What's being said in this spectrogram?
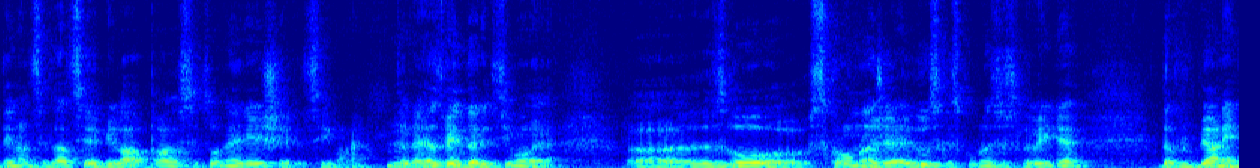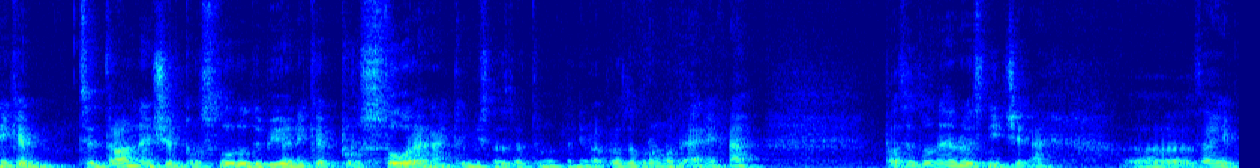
denacizacija je bila, pa se to ne reši. Recimo, ne? Torej, jaz vem, da recimo, je uh, zelo skromna želja judovske skupnosti Slovenije da v Ljubljani v nekem centralnejšem prostoru dobijo neke prostore, ne, ki mislim, da zdaj trenutno nimajo pravzaprav nobenih, ne, pa se to ne resniči. Ne. Uh, zdaj,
